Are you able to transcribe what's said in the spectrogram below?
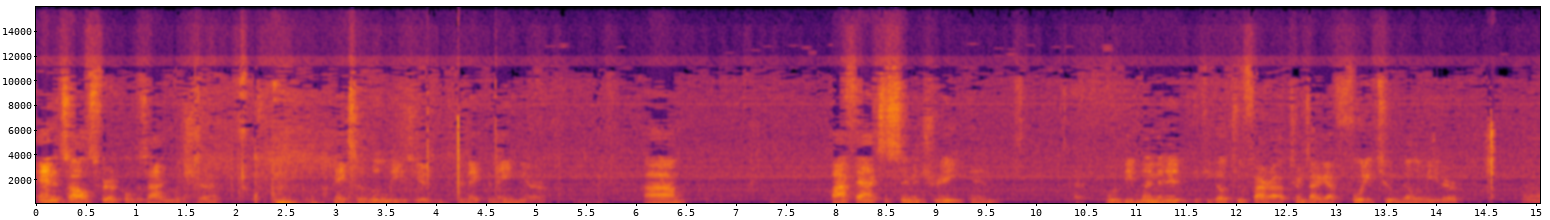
And it's all spherical design, which uh, makes it a little easier to make the main mirror. Um, Off-axis symmetry in, would be limited if you go too far out. Turns out you got 42 millimeter, uh, uh,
